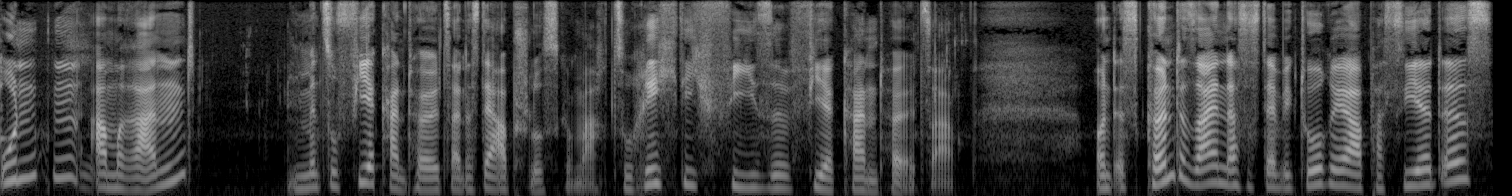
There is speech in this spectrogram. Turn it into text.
unten am Rand mit so Vierkanthölzern ist der Abschluss gemacht. So richtig fiese Vierkanthölzer. Und es könnte sein, dass es der Victoria passiert ist,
